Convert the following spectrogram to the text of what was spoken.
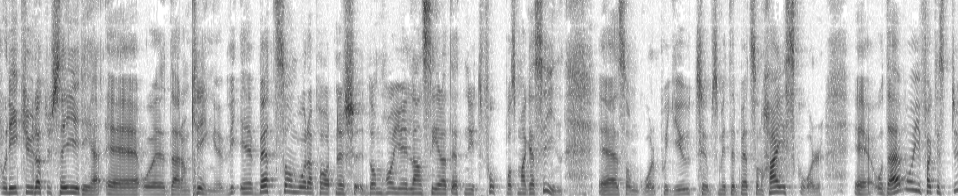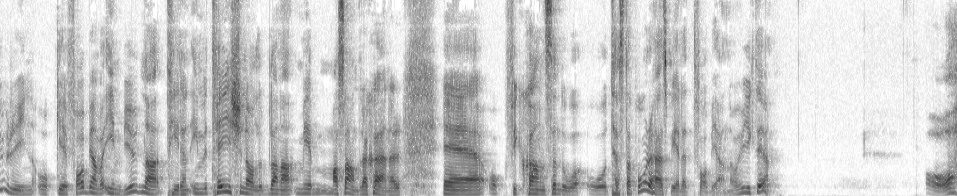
och det är kul att du säger det eh, och däromkring. Vi, eh, Betsson, våra partners, de har ju lanserat ett nytt fotbollsmagasin eh, som går på Youtube som heter Betsson High Score. Eh, och där var ju faktiskt du Ryn och eh, Fabian var inbjudna till en Invitational bland annat, med massa andra stjärnor eh, och fick chansen då att testa på det här spelet Fabian. Och hur gick det? Ja,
